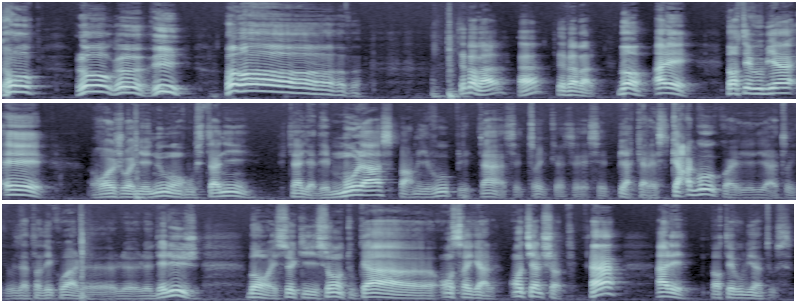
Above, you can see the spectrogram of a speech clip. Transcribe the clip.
Donc, longue vie au brave. C'est pas mal, hein C'est pas mal. Bon, allez, portez-vous bien et rejoignez-nous en Roustanie. Putain, il y a des molasses parmi vous, putain, c'est truc, c'est pire qu'à l'escargot, quoi. Il y a un vous attendez quoi, le, déluge? Bon, et ceux qui y sont, en tout cas, euh, on se régale. On tient le choc, hein? Allez, Portez-vous bien tous.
